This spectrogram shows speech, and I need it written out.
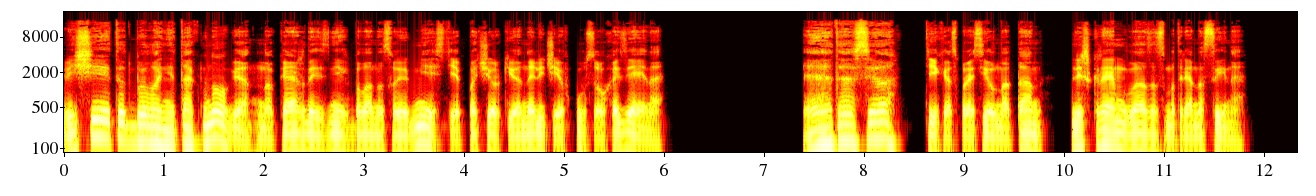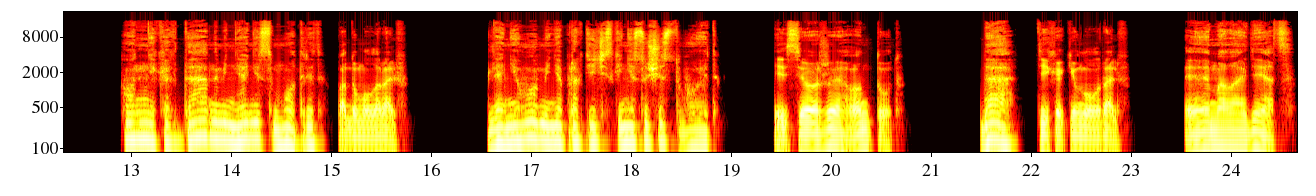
Вещей тут было не так много, но каждая из них была на своем месте, подчеркивая наличие вкуса у хозяина. «Это все?» — тихо спросил Натан, лишь краем глаза смотря на сына. «Он никогда на меня не смотрит», — подумал Ральф. «Для него меня практически не существует». «И все же он тут». «Да», — тихо кивнул Ральф. «Э, молодец»,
